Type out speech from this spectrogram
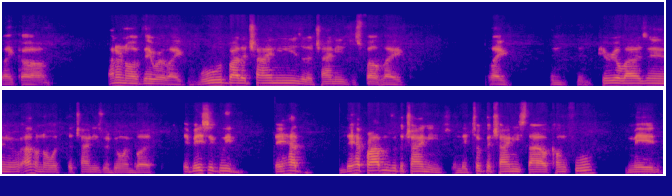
like uh, I don't know if they were like ruled by the Chinese or the Chinese just felt like like in, imperializing. I don't know what the Chinese were doing, but they basically they had they had problems with the Chinese and they took the Chinese style kung fu made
